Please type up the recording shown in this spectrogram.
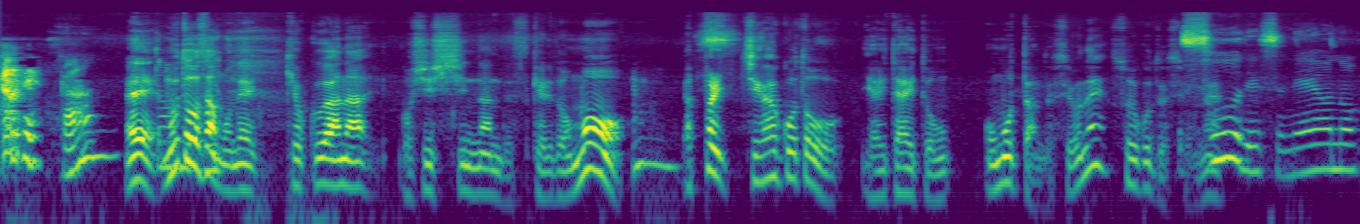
そうですか？ええ、武藤さんもね曲穴ご出身なんですけれどもうん。やっぱり違うことをやりたいと思ったんですよね。そういうことですよね。そうですね。あの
